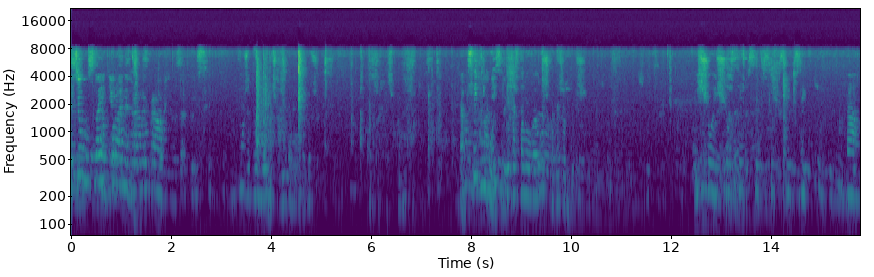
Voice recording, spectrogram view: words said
сіль. цьому слайді в мене грами правильно записані. Может, два ручки не давай, подушку. Так, сыпь не бойся, где-то столовая ложка, даже больше. Еще, еще, сыпь, сыпь, сыпь, сыпь, сыпь. Так,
